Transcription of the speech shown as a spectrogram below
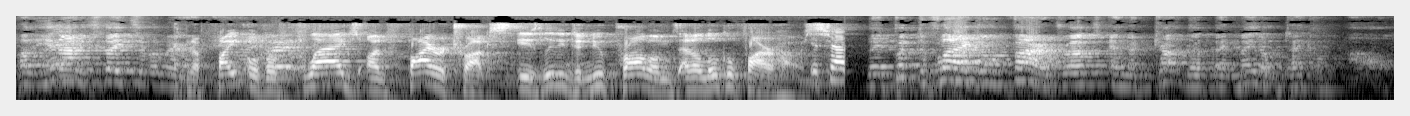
of the United States of America. And A fight over flags on fire trucks is leading to new problems at a local firehouse. They put the flags on fire trucks, and the, they made them take them off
